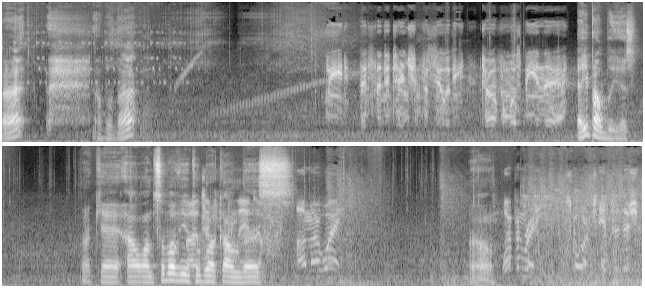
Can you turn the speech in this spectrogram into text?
Alright. Up with that. Lead, that's the detention facility. Tarfful must be in there. Yeah, he probably is. Okay, I want some of you to work on this. On my way. Oh. Weapon ready. Scorch in position.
